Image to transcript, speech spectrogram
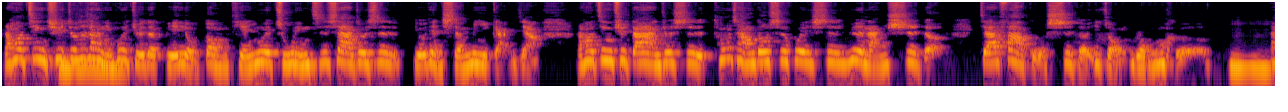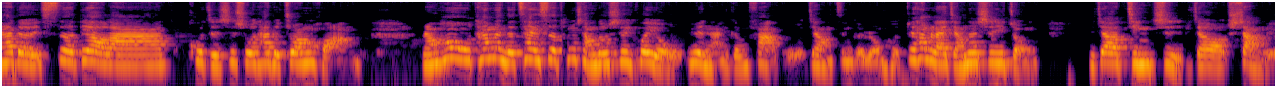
然后进去就是让你会觉得别有洞天，因为竹林之下就是有点神秘感这样。然后进去当然就是通常都是会是越南式的加法国式的一种融合，嗯，它的色调啦，或者是说它的装潢，然后他们的菜色通常都是会有越南跟法国这样整个融合，对他们来讲那是一种比较精致、比较上流。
